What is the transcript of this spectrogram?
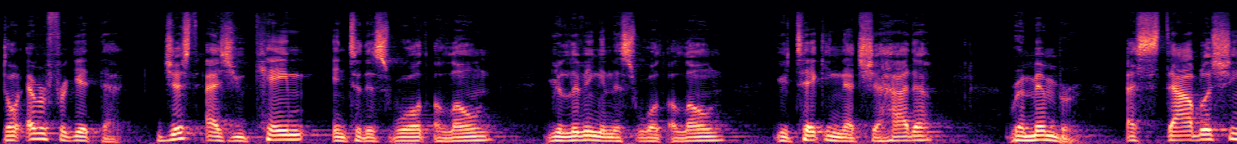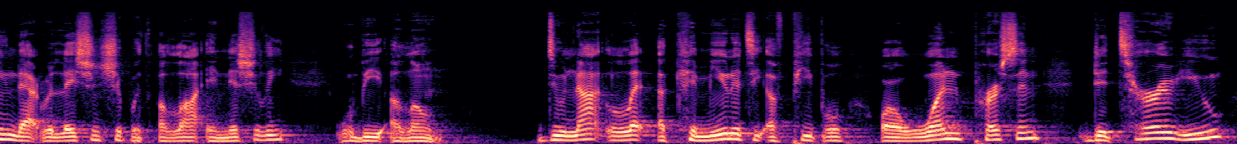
Don't ever forget that. Just as you came into this world alone, you're living in this world alone, you're taking that shahada. Remember, establishing that relationship with Allah initially will be alone. Do not let a community of people or one person deter you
